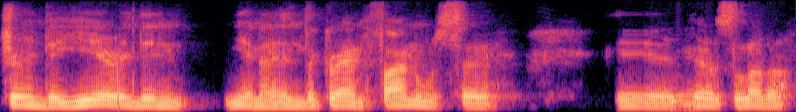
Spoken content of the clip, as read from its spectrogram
during the year, and then you know in the grand final. So yeah, yeah. there was a lot of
